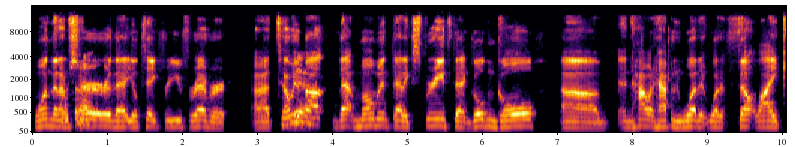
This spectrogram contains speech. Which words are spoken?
one that I'm That's right. sure that you'll take for you forever. Uh, tell me Yeah. about that moment, that experience, that golden goal, um, and how it happened, and what it what it felt like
